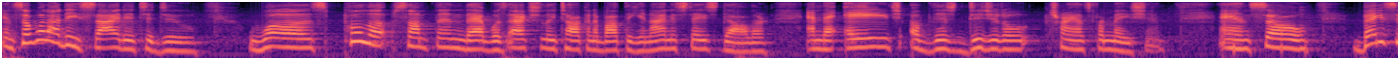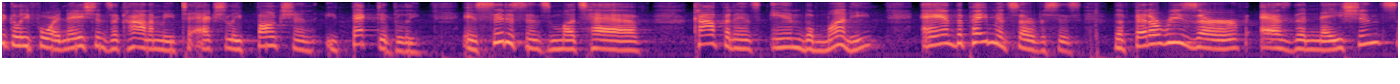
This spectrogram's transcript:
And so, what I decided to do was pull up something that was actually talking about the United States dollar and the age of this digital transformation. And so, Basically, for a nation's economy to actually function effectively, its citizens must have confidence in the money and the payment services. The Federal Reserve, as the nation's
